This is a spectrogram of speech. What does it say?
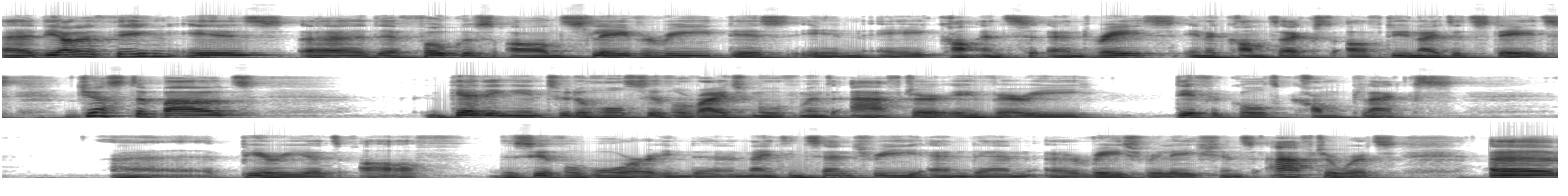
Uh, the other thing is uh, the focus on slavery, this in a con- and, and race in a context of the United States, just about getting into the whole civil rights movement after a very difficult, complex uh, period of the Civil War in the 19th century and then uh, race relations afterwards. Uh,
